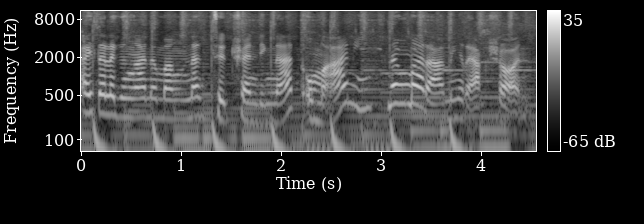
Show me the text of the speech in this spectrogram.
ay talaga nga namang nag-trending na at umaani ng maraming reaksyon.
